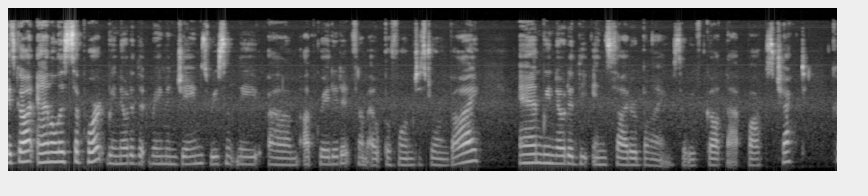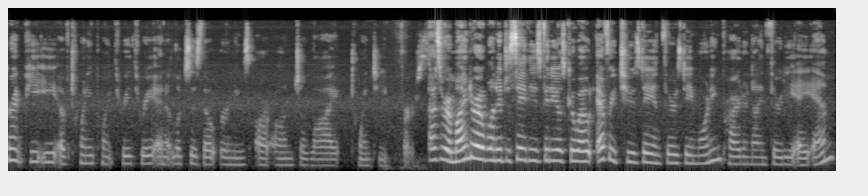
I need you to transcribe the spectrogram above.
It's got analyst support. We noted that Raymond James recently um, upgraded it from outperform to strong buy. And we noted the insider buying, so we've got that box checked. Current PE of 20.33, and it looks as though earnings are on July 21st. As a reminder, I wanted to say these videos go out every Tuesday and Thursday morning prior to 9.30 a.m.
